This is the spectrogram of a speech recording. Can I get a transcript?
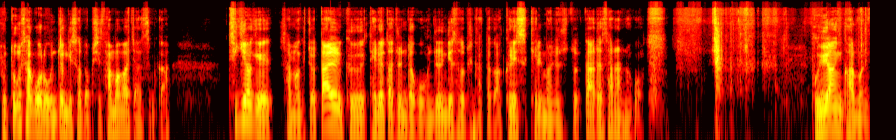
교통사고로 운전기사도 없이 사망하지 않습니까? 특이하게 사망했죠. 딸 그 데려다 준다고 운전기사 없이 갔다가 그레이스 켈리마저도 딸을 살아나고 부유한 가문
